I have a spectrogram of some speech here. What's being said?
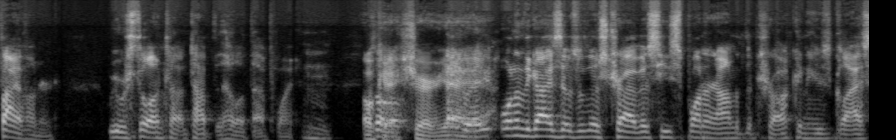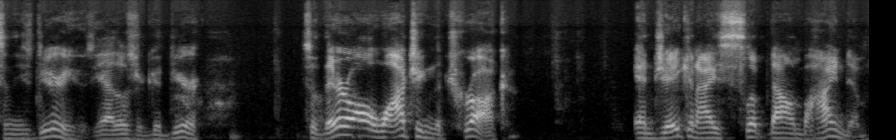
five hundred. We were still on top, top of the hill at that point. Mm. Okay, So, sure. Yeah. anyway, yeah. one of the guys that was with us, Travis, he spun around at the truck and he was glassing these deer. He goes, Yeah, those are good deer. So they're all watching the truck, and Jake and I slipped down behind him,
